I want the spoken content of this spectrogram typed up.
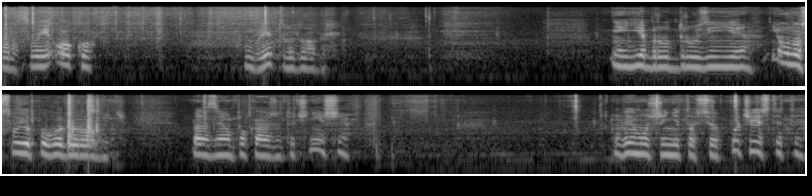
Зараз своє око витру добре. Є бруд, друзі, є. І воно свою погоду робить. Зараз я вам покажу точніше. Вимушені то все почистити.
